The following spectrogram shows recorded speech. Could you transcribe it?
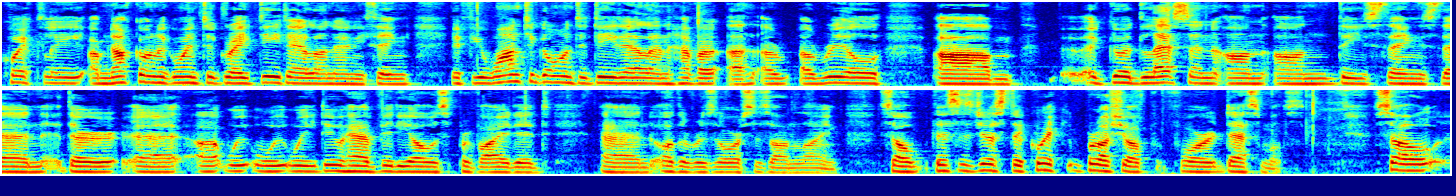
quickly. I'm not going to go into great detail on anything. If you want to go into detail and have a, a, a real um, a good lesson on on these things, then there uh, uh, we, we we do have videos provided and other resources online. So this is just a quick brush up for decimals. So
